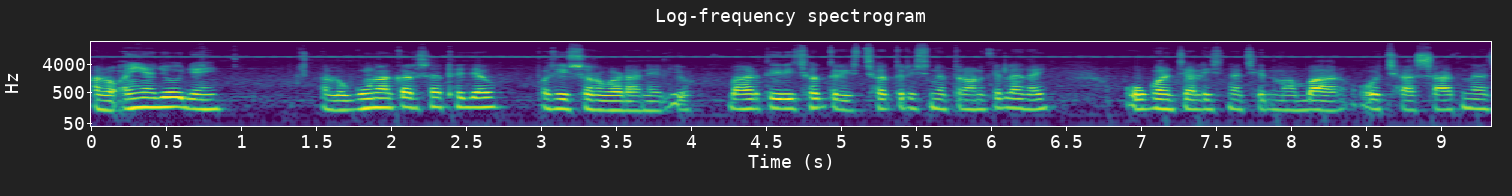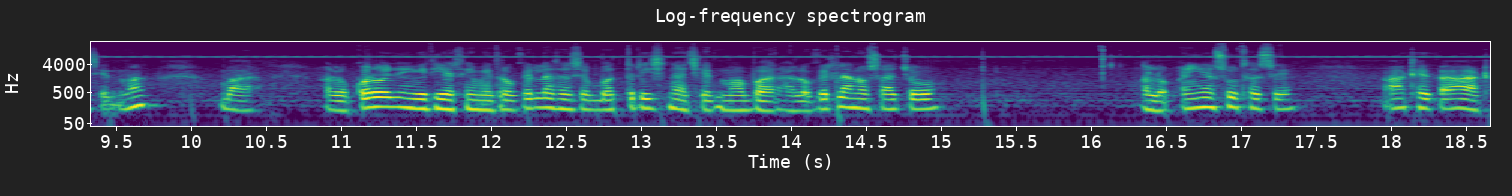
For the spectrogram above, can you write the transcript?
હાલો, અહીંયા જોવું જાય હાલો, ગુણાકાર સાથે જાઓ. પછી સરવાળાને લ્યો. બાર તેરી છત્રીસ. છત્રીસને ત્રણ કેટલા થાય? ઓગણચાલીસના છેદમાં બાર. ઓછા સાતના છેદમાં બાર. હાલો, કરો જોઈએ વિદ્યાર્થી મિત્રો. કેટલા થશે? બત્રીસના છેદમાં બાર. હાલો, કેટલાનો સાચો? હાલો, અહીંયા શું થશે? આઠ એક આઠ.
